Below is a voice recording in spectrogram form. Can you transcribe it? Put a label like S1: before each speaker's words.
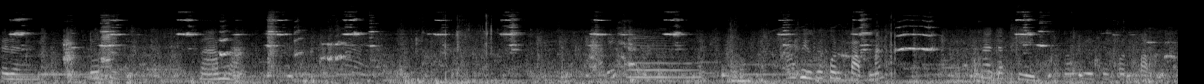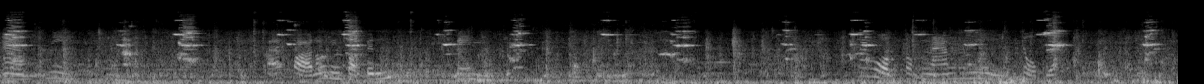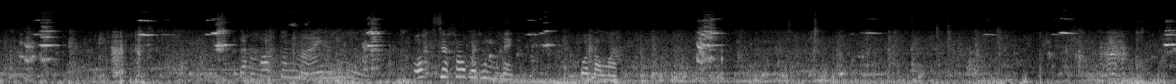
S1: เป็นยังไงดูสิน้ำน่ะ
S2: นิดนึง
S1: น้องพิวเป็นคนปรับนะ น่าจะถีบน้องพิวเป็นคนปรับ
S2: อะนี่
S1: ซ้ายขวาน้องพิวปรับเป็น
S2: เป็นถ้าหัวตกน้ำนี่จบแล้วจะเข้าต้นไม้นี่
S1: โอ๊ยจะเข้าไปทำไม วนออกมา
